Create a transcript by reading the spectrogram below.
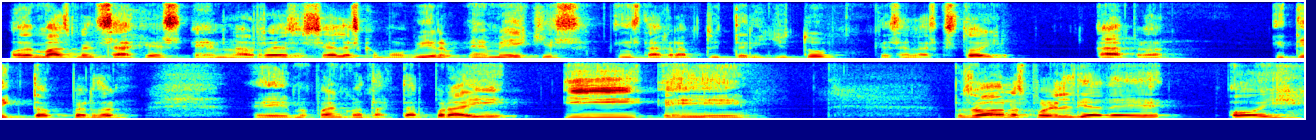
o demás mensajes en las redes sociales como VirMX, Instagram, Twitter y YouTube, que es en las que estoy. Ah, perdón. Y TikTok, perdón. Eh, me pueden contactar por ahí. Y eh, pues vámonos por el día de hoy.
